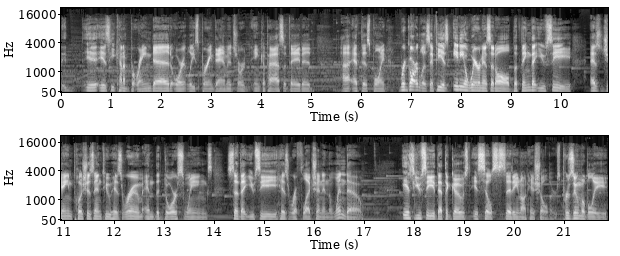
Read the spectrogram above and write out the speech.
it, is he kind of brain dead, or at least brain damaged, or incapacitated? Uh, at this point, regardless if he has any awareness at all, the thing that you see as Jane pushes into his room and the door swings so that you see his reflection in the window is you see that the ghost is still sitting on his shoulders, presumably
